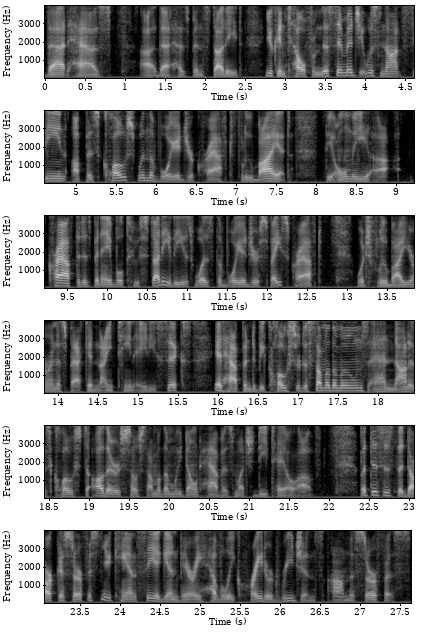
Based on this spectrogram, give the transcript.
that has uh, that has been studied. You can tell from this image it was not seen up as close when the Voyager craft flew by it. The only uh, craft that has been able to study these was the Voyager spacecraft, which flew by Uranus back in 1986. It happened to be closer to some of the moons and not as close to others. So some of them we don't have as much detail of. But this is the darkest surface and you can see again very heavily cratered regions on the surface.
